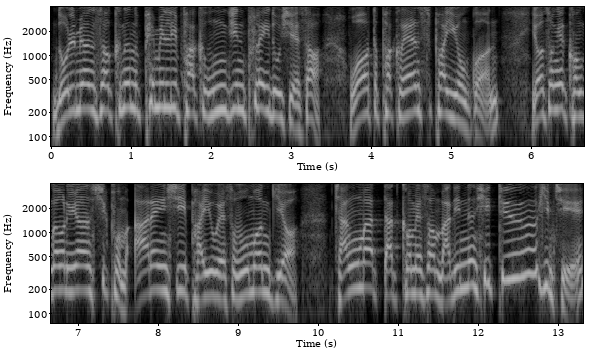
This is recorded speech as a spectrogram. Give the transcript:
놀면서 크는 패밀리파크 웅진 플레이 도시에서 워터파크 and 스파 이용권, 여성의 건강을 위한 식품 RNC 바이오에서 우먼 기어, 장맛닷컴에서 맛있는 히트 김치,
